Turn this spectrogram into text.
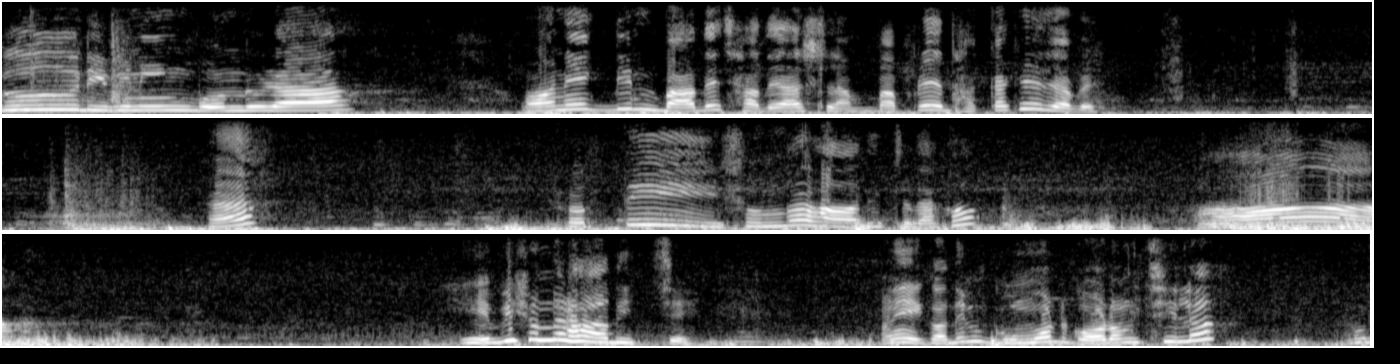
গুড ইভিনিং বন্ধুরা। অনেক দিন বাদে ছাদে আসলাম। বাপরে, ধাক্কা খেয়ে যাবে। হ্যাঁ? সত্যি, সুন্দর হাওয়া দিচ্ছে, দেখো। হেভি সুন্দর হাওয়া দিচ্ছে। মানে কদিন গুমোট গরম ছিল। এখন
